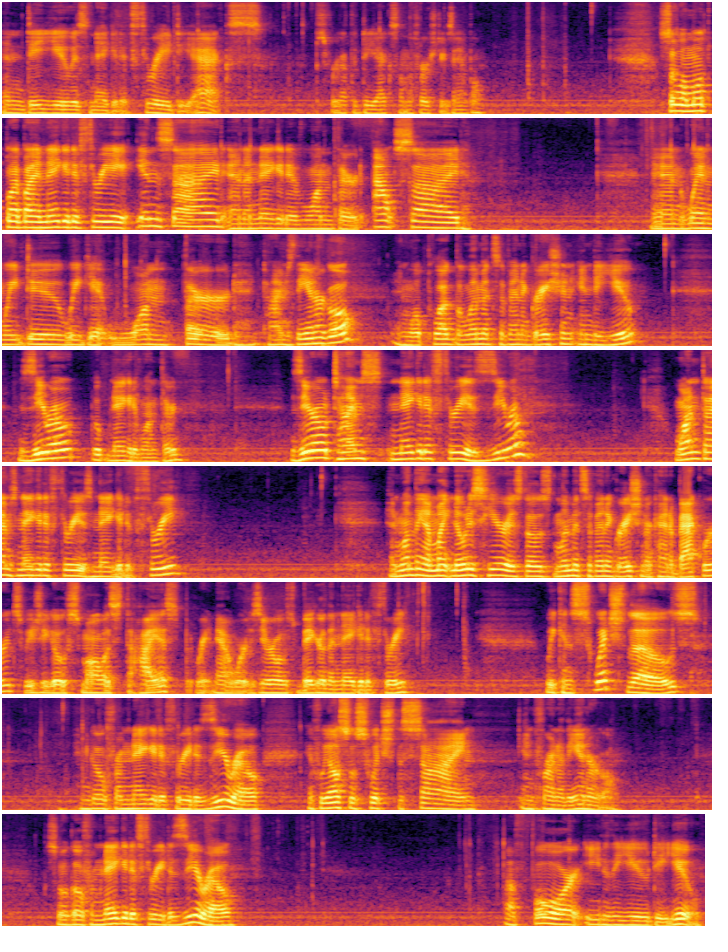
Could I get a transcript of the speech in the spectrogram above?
and du is negative 3 dx. Oops, forgot the dx on the first example. So we'll multiply by a negative 3 inside and a negative 1 third outside. And when we do, we get 1 third times the integral. And we'll plug the limits of integration into u. 0, oop, negative 1 third. 0 times negative 3 is 0. 1 times negative 3 is negative 3. And one thing I might notice here is those limits of integration are kind of backwards. We usually go smallest to highest, but right now we're 0 is bigger than negative 3. We can switch those and go from negative 3 to 0 if we also switch the sign in front of the integral. So we'll go from negative 3 to 0 of 4 e to the u du.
